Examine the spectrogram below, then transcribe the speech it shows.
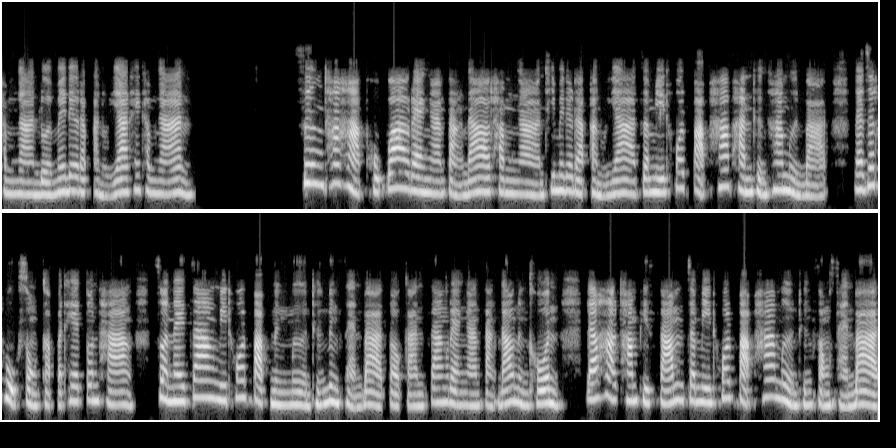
ทำงานโดยไม่ได้รับอนุญาตให้ทำงาน ซึ่งถ้าหากพบว่าแรงงานต่างด้าวทำงานที่ไม่ได้รับอนุญาตจะมีโทษปรับ 5,000 ถึง 50,000 บาท และจะถูกส่งกลับประเทศต้นทาง ส่วนนายจ้างมีโทษปรับ 10,000 ถึง 100,000 บาท ต่อการจ้างแรงงานต่างด้าว1คน แล้วหากทำผิดซ้ำจะมีโทษปรับ 50,000 ถึง 200,000 บาท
